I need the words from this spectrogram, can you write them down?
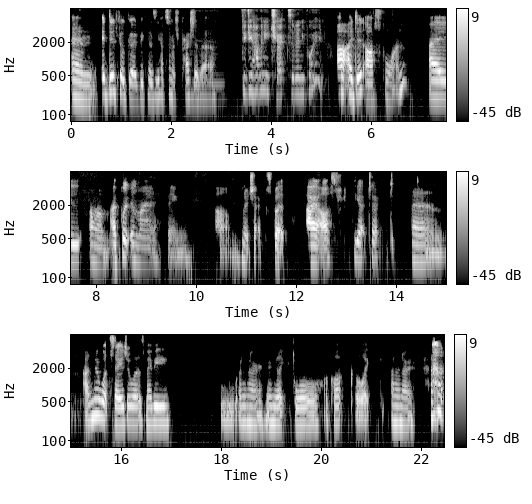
and it did feel good because you have so much pressure there. Mm. Did you have any checks at any point? Uh, I did ask for one. I um, I put in my thing um, no checks, but I asked to get checked, and I don't know what stage it was. Maybe ooh, I don't know, maybe like four o'clock or like I don't know.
